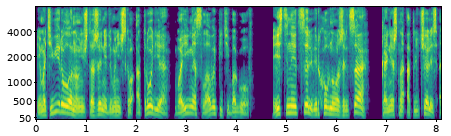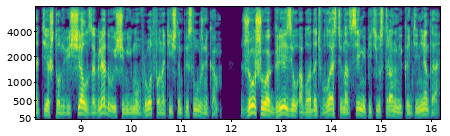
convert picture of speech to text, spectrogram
и мотивировало на уничтожение демонического отродья во имя славы пяти богов. Истинные цели верховного жреца, конечно, отличались от тех, что он вещал заглядывающим ему в рот фанатичным прислужникам. Джошуа грезил обладать властью над всеми пятью странами континента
